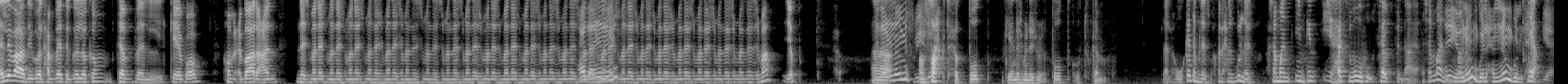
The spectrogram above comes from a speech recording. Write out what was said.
اللي بعد يقول حبيت أقول لكم تب الكي بوب هم عبارة عن نجمة نجمة نجمة نجمة نجمة نجمة نجمة نجمة نجمة نجمة نجمة نجمة نجمة نجمة نجمة نجمة؟ نجمة نجمة نجمة نجمة نجمة نجمة نجمة يب آه انصحك تحط طوط كي نجمة نجمة طوط وتكمل لا لا هو كتب نجمة فنحن نقول نجمة عشان ما يمكن يحسبوه سب في النهاية عشان ما أيوه ننقل إحنا ننقل الحق يعني.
